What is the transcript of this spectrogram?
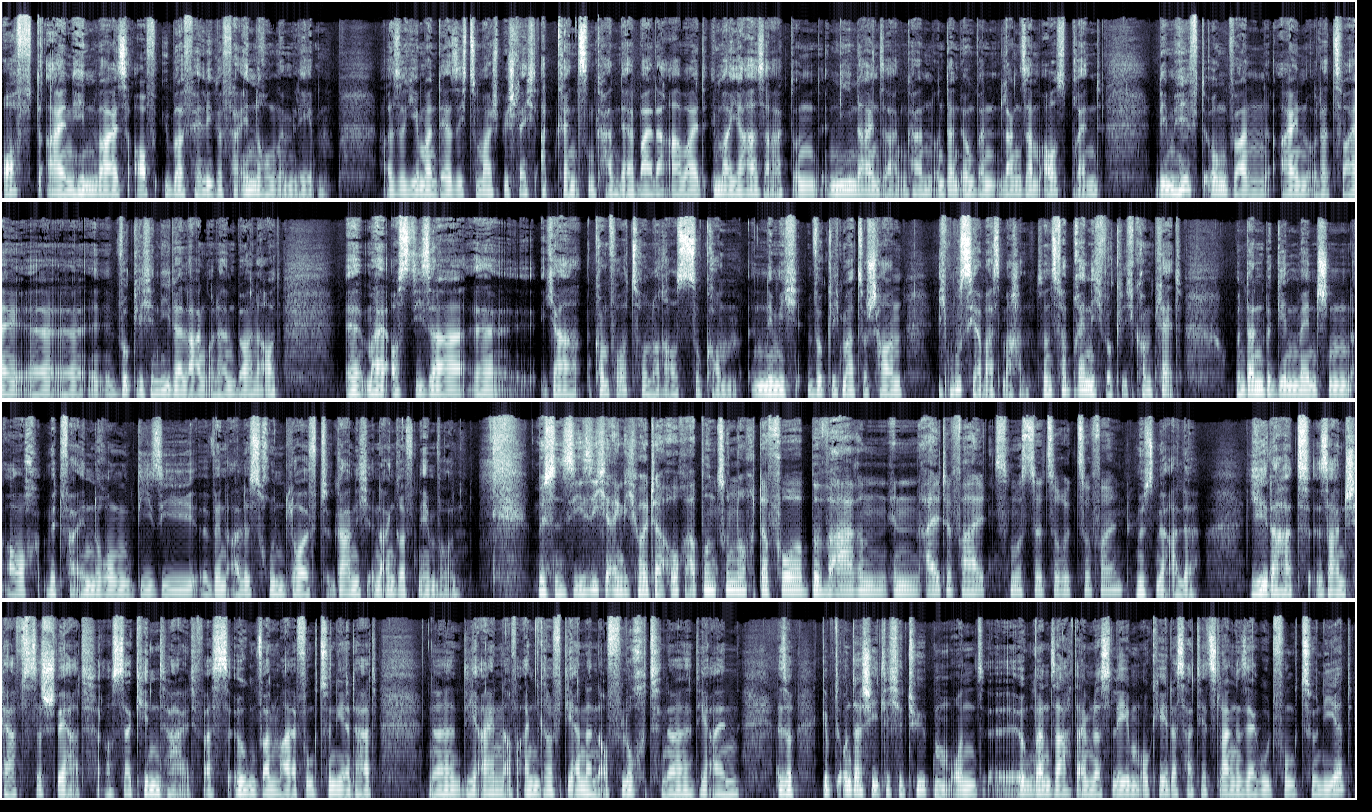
oft ein Hinweis auf überfällige Veränderungen im Leben. Also jemand, der sich zum Beispiel schlecht abgrenzen kann, der bei der Arbeit immer Ja sagt und nie Nein sagen kann und dann irgendwann langsam ausbrennt, dem hilft irgendwann ein oder zwei äh, äh wirkliche Niederlagen oder ein Burnout, äh, mal aus dieser äh, ja, Komfortzone rauszukommen. Nämlich wirklich mal zu schauen, ich muss ja was machen, sonst verbrenne ich wirklich komplett. Und dann beginnen Menschen auch mit Veränderungen, die sie, wenn alles rund läuft, gar nicht in Angriff nehmen würden. Müssen Sie sich eigentlich heute auch ab und zu noch davor bewahren, in alte Verhaltensmuster zurückzufallen? Müssen wir alle. Jeder hat sein schärfstes Schwert aus der Kindheit, was irgendwann mal funktioniert hat. Ne, die einen auf Angriff, die anderen auf Flucht, ne, die einen, also gibt unterschiedliche Typen und äh, irgendwann sagt einem das Leben, okay, das hat jetzt lange sehr gut funktioniert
